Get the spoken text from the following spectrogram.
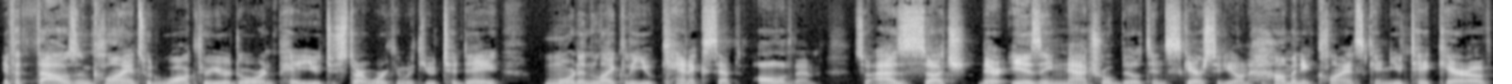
if a thousand clients would walk through your door and pay you to start working with you today, more than likely you can't accept all of them. So, as such, there is a natural built in scarcity on how many clients can you take care of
